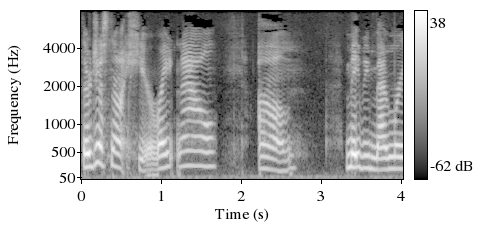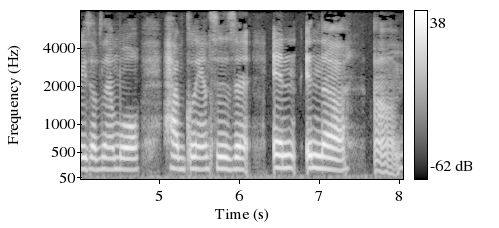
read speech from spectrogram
They're just not here right now. Um, maybe memories of them will have glances in in, in the um,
